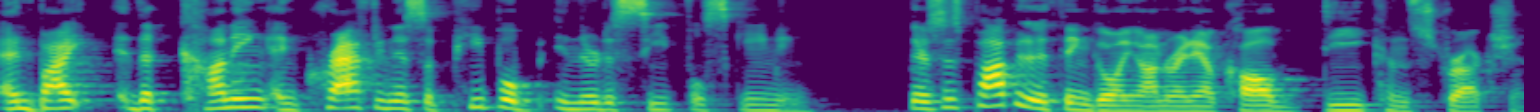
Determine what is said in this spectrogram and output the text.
and by the cunning and craftiness of people in their deceitful scheming. There's this popular thing going on right now called deconstruction.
